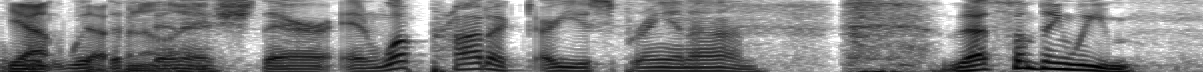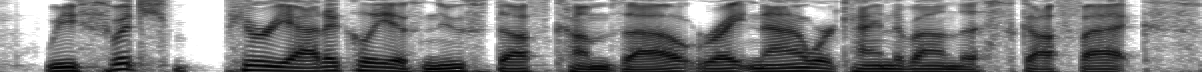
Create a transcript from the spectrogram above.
Yeah, with, with the finish there. And what product are you spraying on? That's something we we switch periodically as new stuff comes out. Right now, we're kind of on the ScuffX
